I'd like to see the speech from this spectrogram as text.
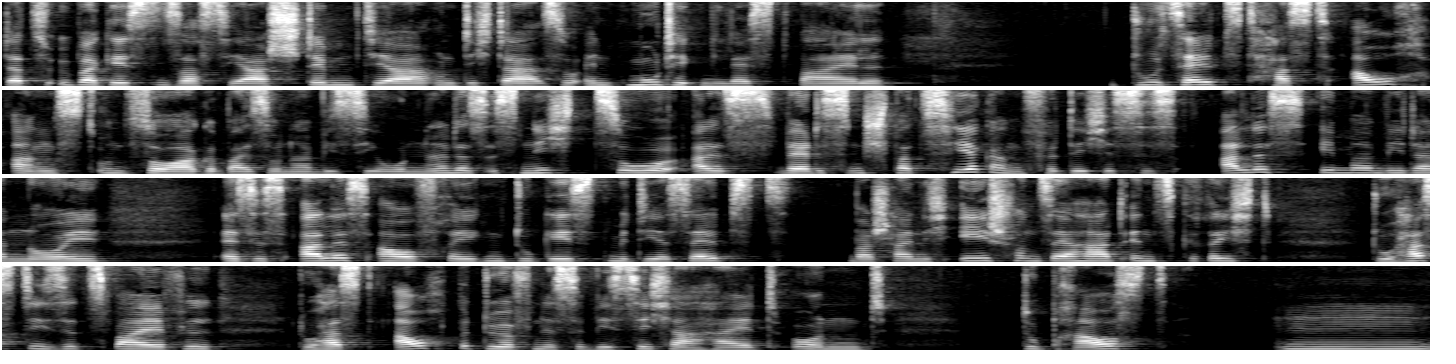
dazu übergehst und sagst, ja, stimmt ja, und dich da so entmutigen lässt, weil du selbst hast auch Angst und Sorge bei so einer Vision. Ne? Das ist nicht so, als wäre das ein Spaziergang für dich. Es ist alles immer wieder neu. Es ist alles aufregend. Du gehst mit dir selbst wahrscheinlich eh schon sehr hart ins Gericht. Du hast diese Zweifel. Du hast auch Bedürfnisse wie Sicherheit und du brauchst Mm,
